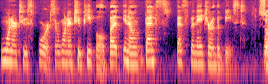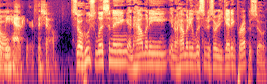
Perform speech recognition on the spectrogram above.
one or two sports or one or two people, but you know, that's that's the nature of the beast. So what we have here at the show. So who's listening and how many, you know, how many listeners are you getting per episode?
